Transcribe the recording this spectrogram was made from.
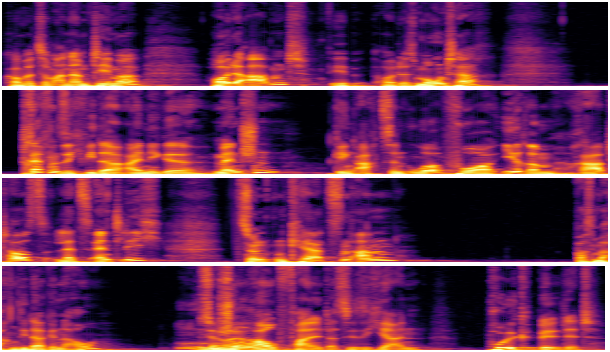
Kommen wir zum anderen Thema. Heute Abend, wie, heute ist Montag, treffen sich wieder einige Menschen gegen 18 Uhr vor ihrem Rathaus letztendlich, zünden Kerzen an. Was machen die da genau? Ist ja naja. schon auffallend, dass sie sich hier ein Pulk bildet.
